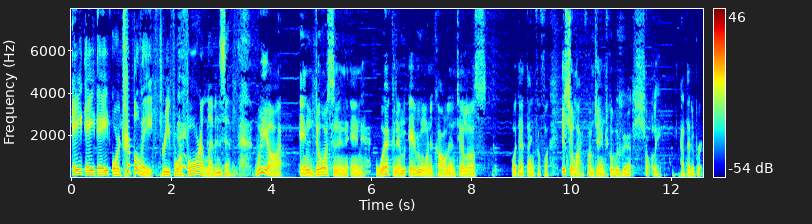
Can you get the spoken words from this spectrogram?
888 or 888 344 1170. We are endorsing and, and welcoming everyone to call in and tell us what they're thankful for. It's your life. I'm James Cole. We'll be back shortly after the break.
